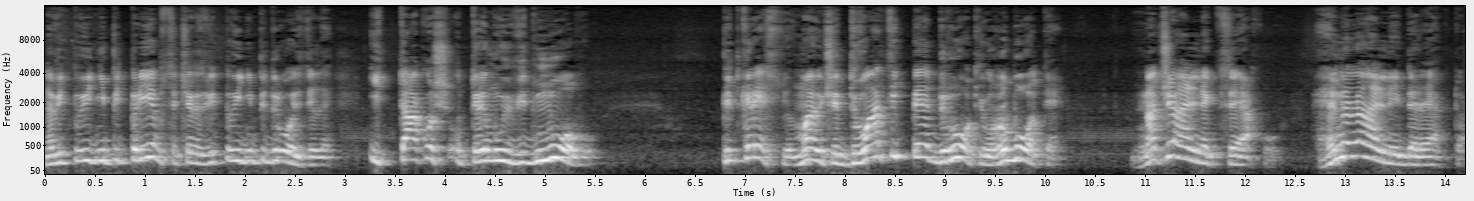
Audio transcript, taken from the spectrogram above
на відповідні підприємства через відповідні підрозділи і також отримую відмову. підкреслюю, маючи 25 років роботи, начальник цеху, генеральний директор,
